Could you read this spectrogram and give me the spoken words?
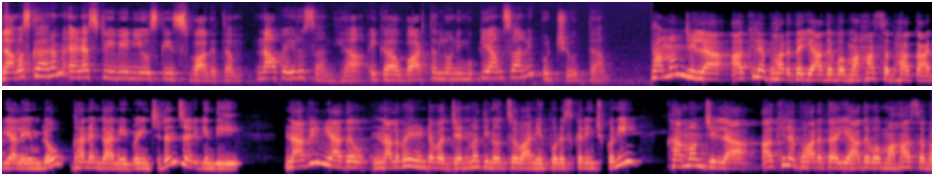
నమస్కారం ఎన్ఎస్టీవీ న్యూస్కి స్వాగతం. నా పేరు సంధ్య. ఇక వార్తల్లోని ముఖ్యాంశాల్ని చూద్దాం. ఖమ్మం జిల్లా అఖిల భారత యాదవ మహాసభ కార్యాలయంలో ఘనంగా నిర్వహించడం జరిగింది. నవీన్ యాదవ్ నలభై రెండవ జన్మదినోత్సవాన్ని పురస్కరించుకుని ఖమ్మం జిల్లా అఖిల భారత యాదవ మహాసభ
